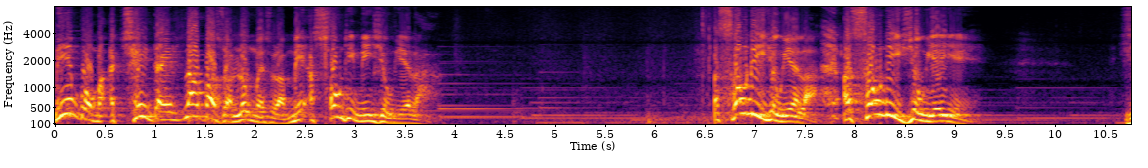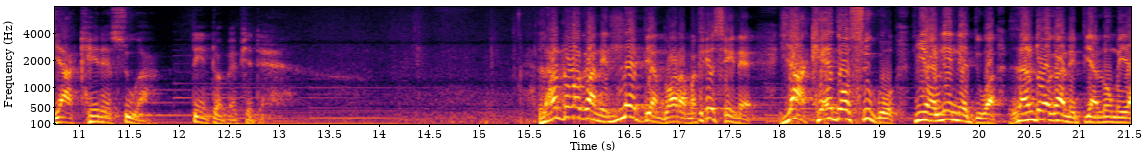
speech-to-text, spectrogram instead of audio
မင်းပေါ်မှာအချိန်တိုင်းလှပစွာလုပ်မယ်ဆိုတာမင်းအဆုံးထိမင်းယုံရဲလားအဆုံးထိယုံရဲလားအဆုံးထိယုံရဲရင်ရခဲတဲ့စုဟာတင့်အတွက်ပဲဖြစ်တယ်လန်တော့ကနေလှည့်ပြန်သွားတာမဖြစ်စေနဲ့ရခဲသောစုကိုမျော်လင့်တဲ့သူကလန်တော့ကနေပြန်လို့မရ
